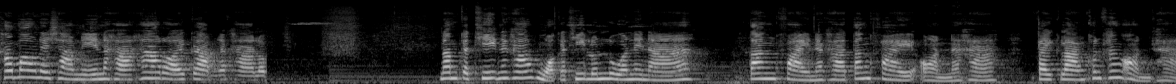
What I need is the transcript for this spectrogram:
ข้าวเม่าในชามนี้นะคะ 500 กรัมนะคะแล้วนำกะทินะคะ หัวกะทิล้วนๆเลยนะ ตั้งไฟนะคะ ตั้งไฟอ่อนนะคะ ไฟกลางค่อนข้างอ่อนค่ะ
